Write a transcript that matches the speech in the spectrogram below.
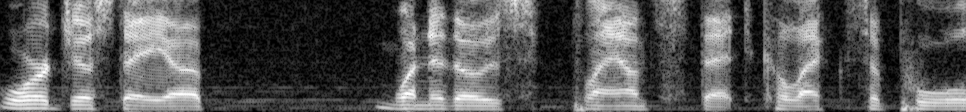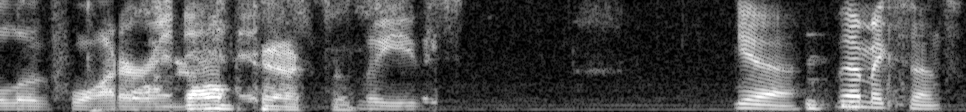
or just a uh, one of those plants that collects a pool of water in Swamp its cactus. leaves. yeah, that makes sense.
